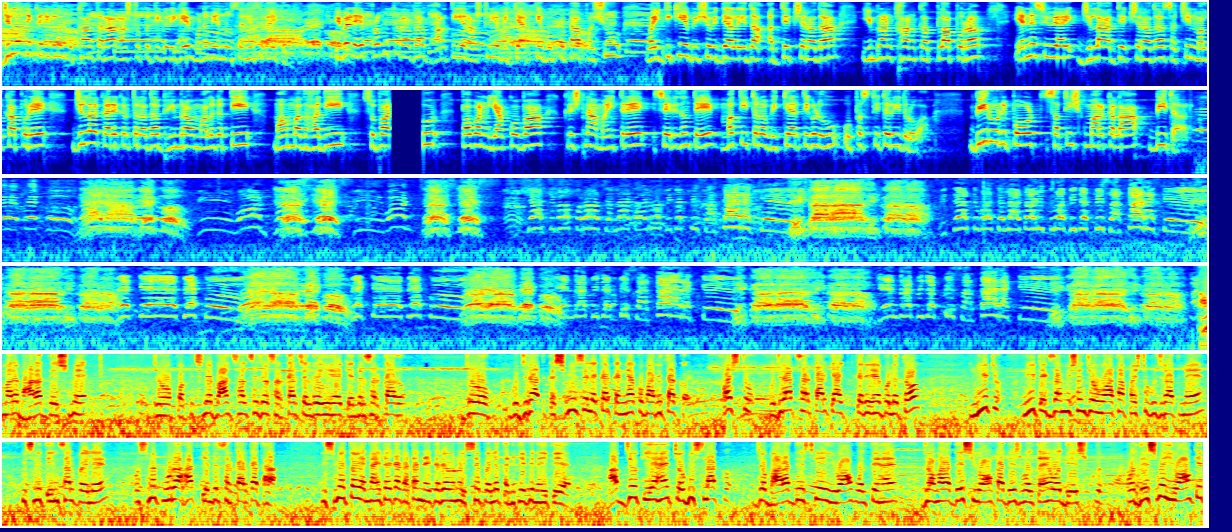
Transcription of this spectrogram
ಜಿಲ್ಲಾಧಿಕಾರಿಗಳ ಮುಖಾಂತರ ರಾಷ್ಟ್ರಪತಿಗಳಿಗೆ ಮನವಿಯನ್ನು ಸಲ್ಲಿಸಲಾಯಿತು. ಈ ವೇಳೆ ಪ್ರಮುಖರಾದ ಭಾರತೀಯ ರಾಷ್ಟ್ರೀಯ ವಿದ್ಯಾರ್ಥಿ ಒಕ್ಕೂಟ ಪಶು ವೈದ್ಯಕೀಯ ವಿಶ್ವವಿದ್ಯಾಲಯದ ಅಧ್ಯಕ್ಷರಾದ ಇಮ್ರಾನ್ ಖಾನ್ ಕತ್ಲಾಪುರ ಎನ್ಎಸ್ಯುಐ ಜಿಲ್ಲಾ ಅಧ್ಯಕ್ಷರಾದ ಸಚಿನ್ ಮಲ್ಕಾಪುರೆ ಜಿಲ್ಲಾ ಕಾರ್ಯಕರ್ತರಾದ ಭೀಮರಾವ್ ಮಾಲಗತ್ತಿ ಮೊಹಮ್ಮದ್ ಹಾದಿ ಠಾಕೂರ್, ಪವನ್ ಯಾಕೋಬಾ ಕೃಷ್ಣ ಮೈತ್ರೆ ಸೇರಿದಂತೆ ಮತ್ತಿತರ ವಿದ್ಯಾರ್ಥಿಗಳು ಉಪಸ್ಥಿತರಿದ್ದರು ಬ್ಯೂರೋ ರಿಪೋರ್ಟ್ ಸತೀಶ್ ಕುಮಾರ್ ಕಲಾ ಬೀದರ್ ವಿದ್ಯಾರ್ಥಿಗಳ ಪರ ಬಿಜೆಪಿ ಸರ್ಕಾರಕ್ಕೆ ವಿದ್ಯಾರ್ಥಿಗಳ ಚೆಲ್ಲಾಟ ಆಡಿದ್ರು ಬಿಜೆಪಿ ಸರ್ಕಾರಕ್ಕೆ ಬೇಕೇ ಬೇಕು ಬೇಕೇ ಬೇಕು ಕೇಂದ್ರ ಬಿಜೆಪಿ ಸರ್ಕಾರಕ್ಕೆ ಕೇಂದ್ರ ಬಿಜೆಪಿ ಸರ್ಕಾರಕ್ಕೆ हमारे भारत देश में जो प- पिछले पाँच साल से जो सरकार चल रही है केंद्र सरकार जो गुजरात कश्मीर से लेकर कन्याकुमारी तक फर्स्ट गुजरात सरकार क्या करी है बोले तो नीट नीट एग्जामिनेशन जो हुआ था फ़र्स्ट गुजरात में, पिछले तीन साल पहले, उसमें पूरा हाथ केंद्र सरकार का था। इसमें तो एन का गठन नहीं करे, उन्होंने इससे पहले तनिखे भी नहीं किए। अब जो किए हैं 24 लाख जो भारत देश के युवा बोलते हैं, जो हमारा देश युवाओं का देश बोलते हैं, वो देश वो देश में युवाओं के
